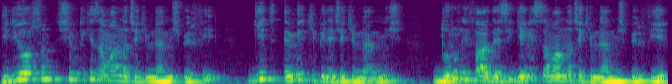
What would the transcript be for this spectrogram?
Gidiyorsun şimdiki zamanla çekimlenmiş bir fiil. Git emir kipiyle çekimlenmiş. Durur ifadesi geniş zamanla çekimlenmiş bir fiil.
